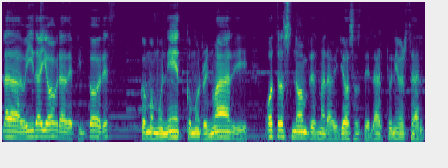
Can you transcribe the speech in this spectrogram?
la vida y obra de pintores como Monet, como Renoir y otros nombres maravillosos del arte universal,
